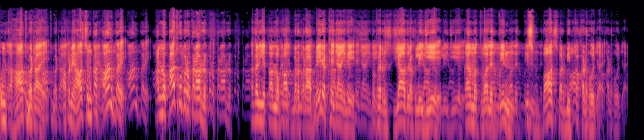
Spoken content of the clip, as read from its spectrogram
उनका हाथ बटाए, अपने हाथ से उनका काम करे। ताल्लुकात को बरकरार रखे। अगर ये ताल्लुकात बरकरार नहीं रखे जाएँगे तो फिर याद रख लीजिए क़यामत वाले दिन इस बात पर भी पकड़ हो जाए हो जाए।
